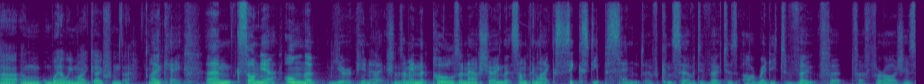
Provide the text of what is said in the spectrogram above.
uh, and where we might go from there. Okay. Um, Sonia, on the European elections, I mean, the polls are now showing that something like 60% of Conservative voters are ready to vote for, for Farage's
